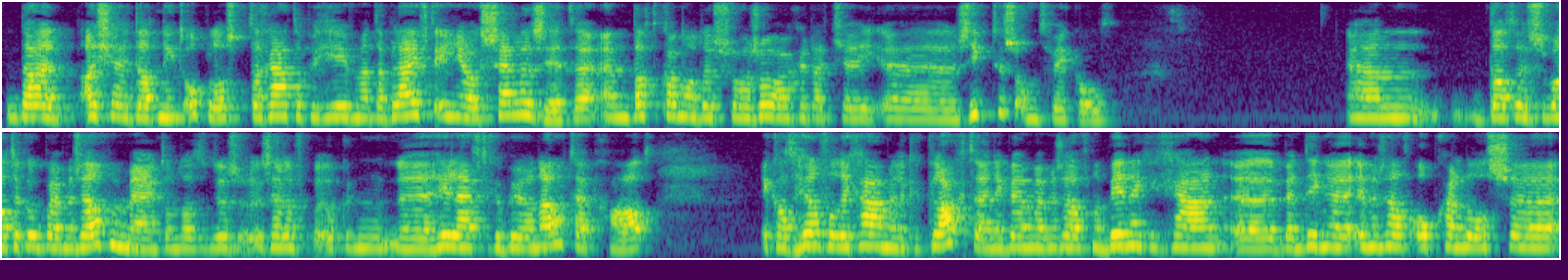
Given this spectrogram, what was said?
dat, als jij dat niet oplost, dan gaat op een gegeven moment, dat blijft in jouw cellen zitten. En dat kan er dus voor zorgen dat je uh, ziektes ontwikkelt. En dat is wat ik ook bij mezelf bemerkte, omdat ik dus zelf ook een uh, hele heftige burn-out heb gehad ik had heel veel lichamelijke klachten en ik ben bij mezelf naar binnen gegaan, uh, ben dingen in mezelf op gaan lossen,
